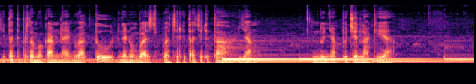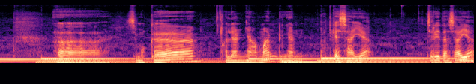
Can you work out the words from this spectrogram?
kita dipertemukan lain waktu dengan membahas sebuah cerita-cerita yang tentunya bucin lagi ya. Uh, semoga kalian nyaman dengan podcast saya cerita saya.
